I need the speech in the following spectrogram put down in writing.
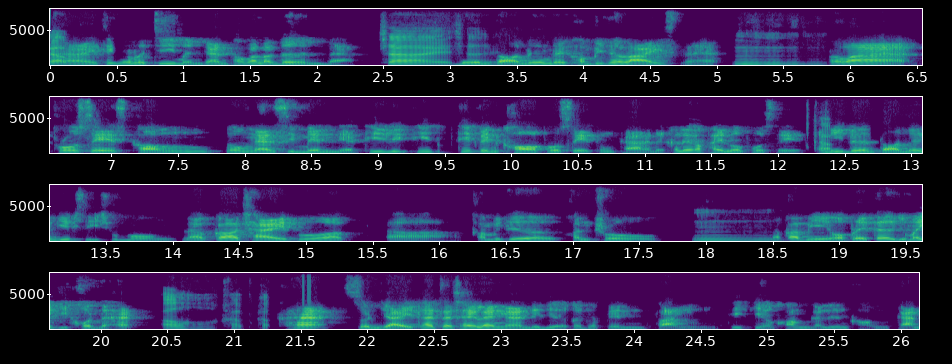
ครับ ไฮเทคโนโลยีเหมือนกัน เพราะว่าเราเดินแบบใช่ใช่เดินต่อเนื่องโดยคอมพิวเตอร์ไลซ์นะฮะ อืมอืมอืมอืมเพราะว่า process ของโรงงานซีเมนต์เนี่ยที่ที่ที่เป็น core process ตรงกลางเนี่ยเขาเรียกว่า pyro process อันนี้เดินต่อเนื่อง 24 ชั่วโมง แล้วก็ใช้พวกคอมพิวเตอร์ control อืมแล้วก็มีโอเปอเรเตอร์อยู่ไม่กี่คนนะฮะอ๋อครับครับฮะส่วนใหญ่ถ้าจะใช้แรงงานเยอะๆก็จะเป็นฝั่งที่เกี่ยวข้องกับเรื่องของการ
